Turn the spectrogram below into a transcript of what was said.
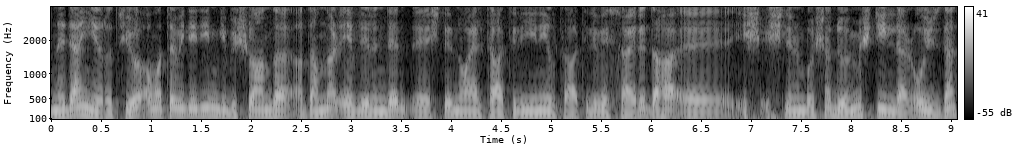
neden yaratıyor. Ama tabii dediğim gibi şu anda adamlar evlerinde e, işte Noel tatili, yeni yıl tatili vesaire daha iş, işlerin başına dönmüş değiller. O yüzden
